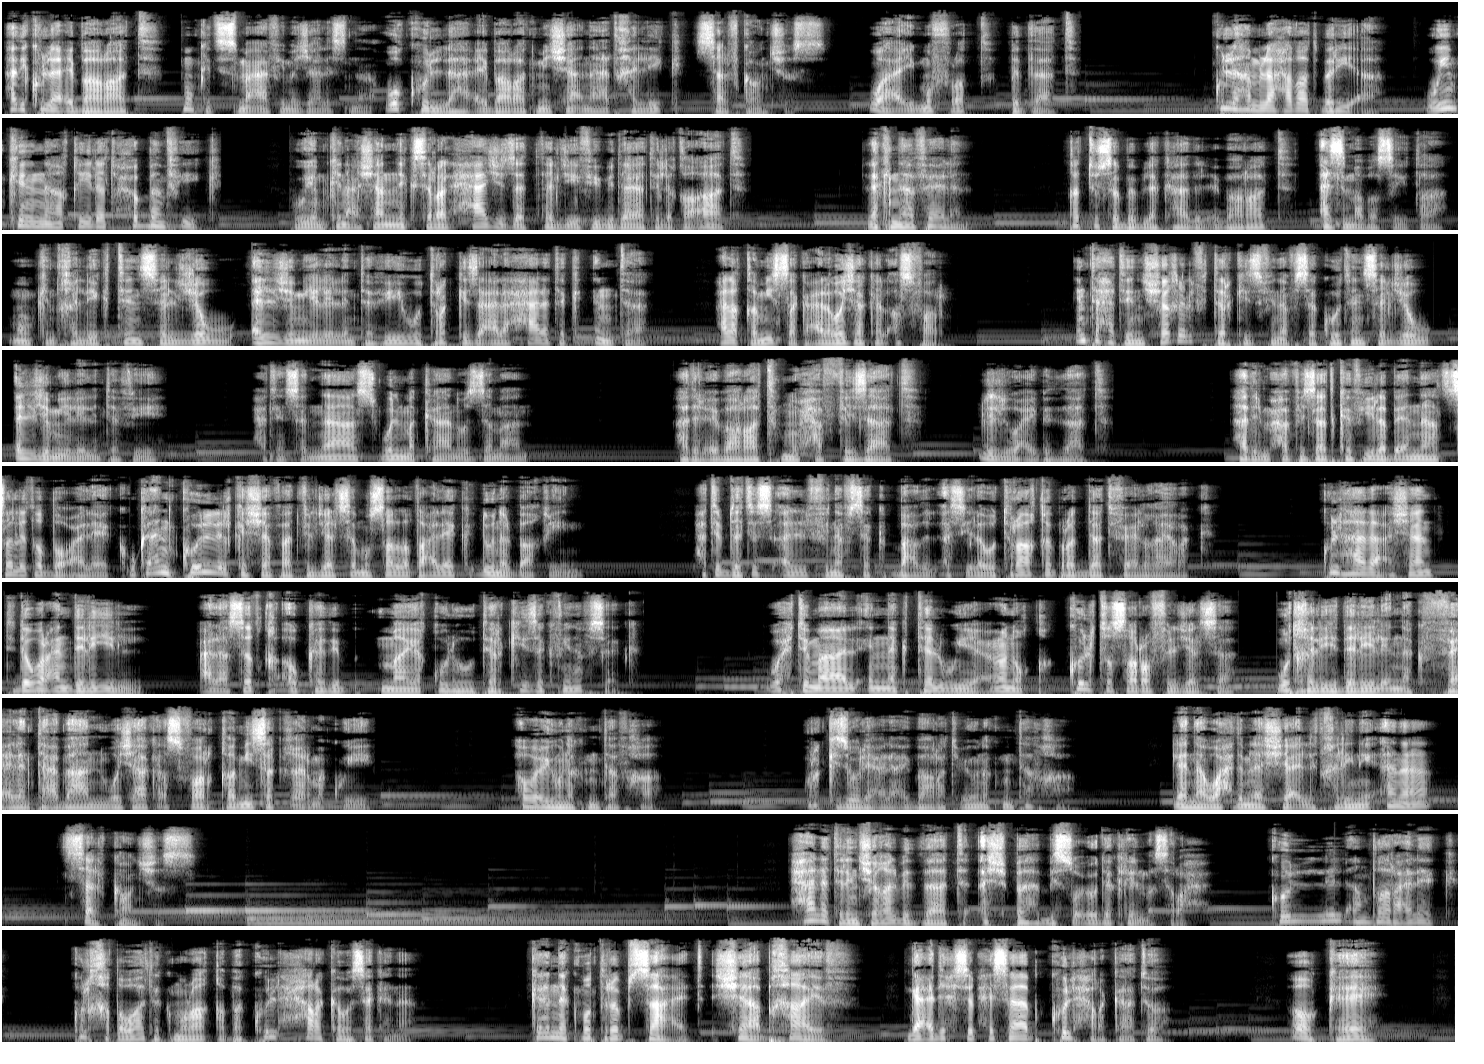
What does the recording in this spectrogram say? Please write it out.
هذه كلها عبارات ممكن تسمعها في مجالسنا وكلها عبارات من شأنها تخليك سيلف كونشس واعي مفرط بالذات. كلها ملاحظات بريئة ويمكن أنها قيلت حبا فيك ويمكن عشان نكسر الحاجز الثلجي في بدايات اللقاءات. لكنها فعلا قد تسبب لك هذه العبارات أزمة بسيطة. ممكن تخليك تنسى الجو الجميل اللي أنت فيه وتركز على حالتك أنت على قميصك على وجهك الأصفر. أنت حتنشغل في التركيز في نفسك وتنسى الجو الجميل اللي أنت فيه. حتنسى الناس والمكان والزمان. هذه العبارات محفزات للوعي بالذات. هذه المحفزات كفيلة بأنها تسلط الضوء عليك وكأن كل الكشافات في الجلسة مسلطة عليك دون الباقين. حتبدأ تسأل في نفسك بعض الأسئلة وتراقب ردات فعل غيرك. كل هذا عشان تدور عن دليل على صدق أو كذب ما يقوله تركيزك في نفسك. واحتمال إنك تلوي عنق كل تصرف في الجلسة وتخليه دليل إنك فعلا تعبان وجهك أصفر قميصك غير مكوي أو عيونك منتفخة. وركزوا لي على عبارة عيونك منتفخة لأنها واحدة من الأشياء اللي تخليني أنا سيلف كونشس حالة الانشغال بالذات أشبه بصعودك للمسرح. كل الأنظار عليك. كل خطواتك مراقبة. كل حركة وسكنة. كأنك مطرب صاعد شاب خايف. قاعد يحسب حساب كل حركاته. أوكي.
